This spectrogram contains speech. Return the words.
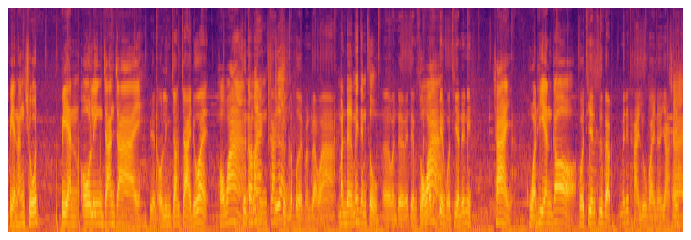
เปลี่ยนทั้งชุด เปลี่ยนโอลิงจานจ่าย เปลี่ยนโอลิงจอนจ่ายด้วย เพราะว่าคือตอนน้ำแรมันกการเครื่องจุดระเบิดมันแบบว่า มันเดินไม่เต็มสูบ เออมันเดินไม่เต็มสูบเพราะว่า แล้วก็เปลี่ยนหัวเทียนด้วยนี่ ใช่ หัวเทียนก็หัวเทียนคือแบบไม่ได้ถ่ายรูปไว้เนอะอยากให้ ใช่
